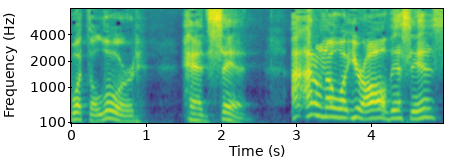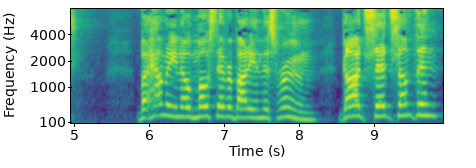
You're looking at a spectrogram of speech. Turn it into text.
what the Lord had said. I, I don't know what your all this is, but how many know most everybody in this room, God said something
